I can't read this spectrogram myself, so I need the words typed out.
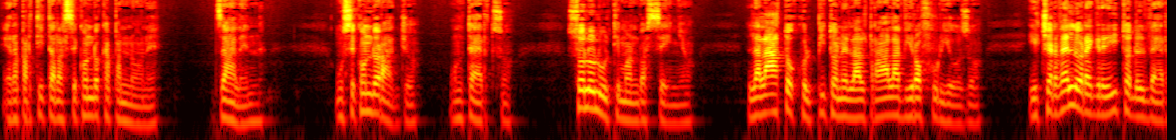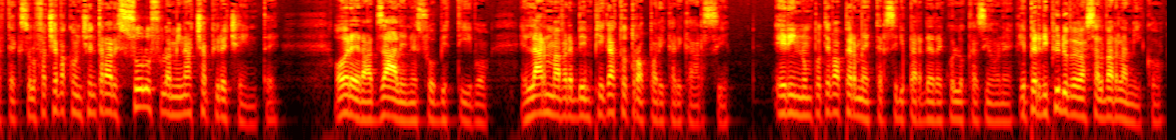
Era partita dal secondo capannone. Zalen. Un secondo raggio. Un terzo. Solo l'ultimo andò a segno. L'alato, colpito nell'altra ala, virò furioso. Il cervello regredito del Vertex lo faceva concentrare solo sulla minaccia più recente. Ora era Zalen il suo obiettivo, e l'arma avrebbe impiegato troppo a ricaricarsi. Erin non poteva permettersi di perdere quell'occasione e per di più doveva salvare l'amico.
